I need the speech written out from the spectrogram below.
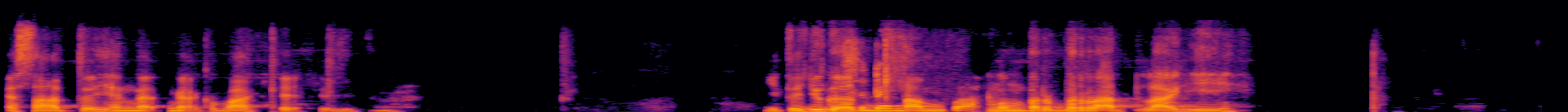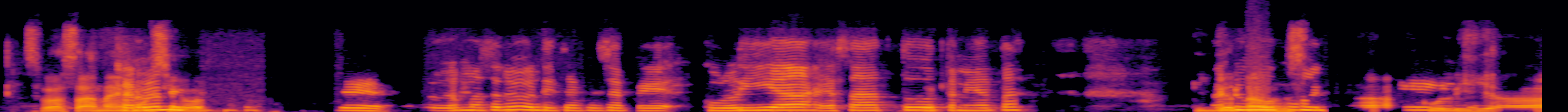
S1 yang nggak nggak kepake gitu. itu juga Sedang- tambah memperberat lagi suasana Karena emosional Ya, maksudnya udah capek-capek kuliah S1 ternyata tiga aduh tahun setengah kuliah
